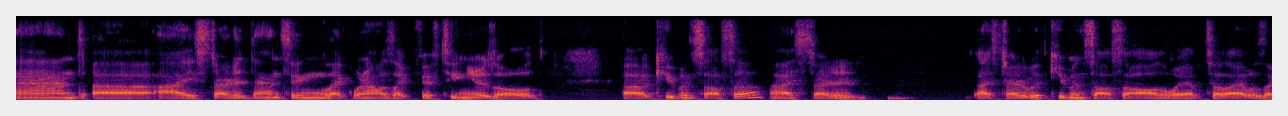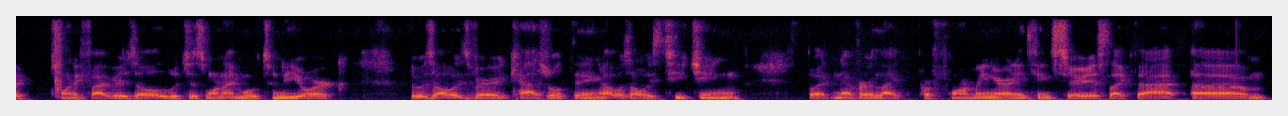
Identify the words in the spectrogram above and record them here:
and uh, I started dancing like when I was like 15 years old. Uh, Cuban salsa. I started. I started with Cuban salsa all the way up till I was like 25 years old, which is when I moved to New York. It was always very casual thing. I was always teaching but never like performing or anything serious like that. Um,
